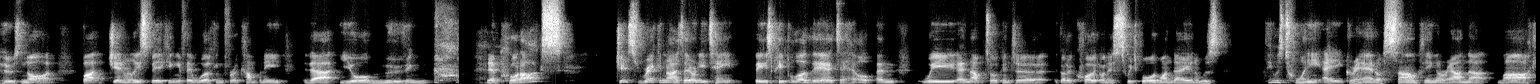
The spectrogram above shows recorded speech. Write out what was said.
who's not. But generally speaking, if they're working for a company that you're moving their products, just recognize they're on your team. These people are there to help. And we end up talking to, got a quote on his switchboard one day, and it was, I think it was 28 grand or something around that mark.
